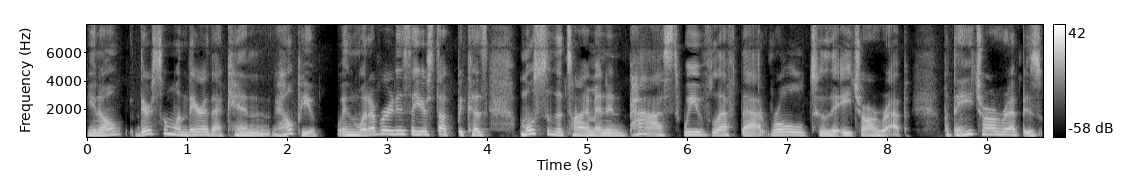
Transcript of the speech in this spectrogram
you know, there's someone there that can help you in whatever it is that you're stuck. Because most of the time and in past, we've left that role to the HR rep. But the HR rep is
